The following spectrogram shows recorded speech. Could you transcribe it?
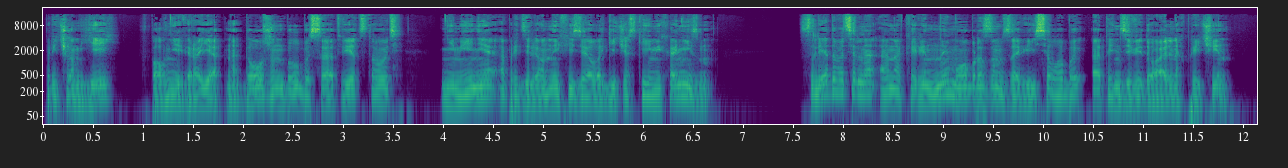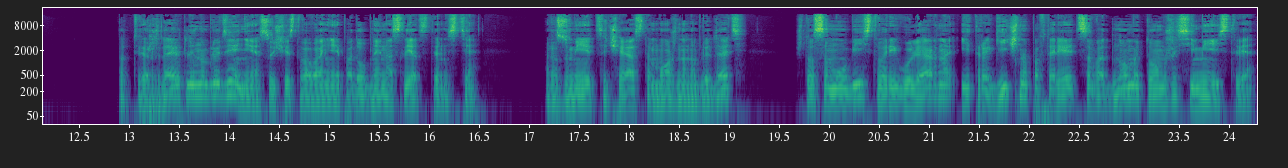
причем ей, вполне вероятно, должен был бы соответствовать не менее определенный физиологический механизм – Следовательно, она коренным образом зависела бы от индивидуальных причин. Подтверждают ли наблюдения существования подобной наследственности? Разумеется, часто можно наблюдать, что самоубийство регулярно и трагично повторяется в одном и том же семействе.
